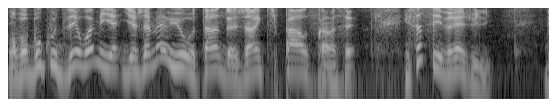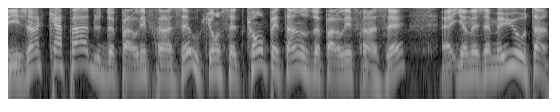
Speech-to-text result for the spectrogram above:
On va beaucoup dire, ouais, mais il n'y a, jamais eu autant de gens qui parlent français. Et ça, c'est vrai, Julie des gens capables de parler français ou qui ont cette compétence de parler français, euh, il y en a jamais eu autant.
